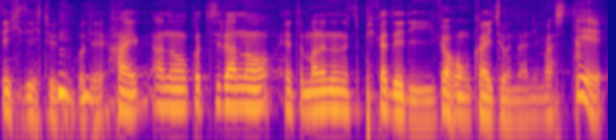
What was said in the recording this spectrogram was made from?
ぜひぜひというところで、はい、あのこちらの、えっと、丸の内ピカデリーが本会場になりまして、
